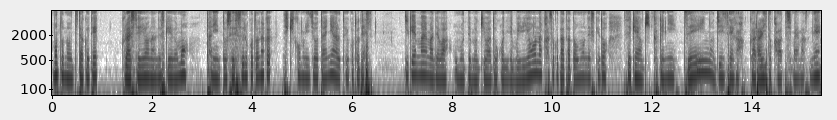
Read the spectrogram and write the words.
元の自宅で暮らしているようなんですけれども、他人と接することなく引きこもり状態にあるということです。事件前までは表向きはどこにでもいるような家族だったと思うんですけど、事件をきっかけに全員の人生がガラリと変わってしまいますね。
